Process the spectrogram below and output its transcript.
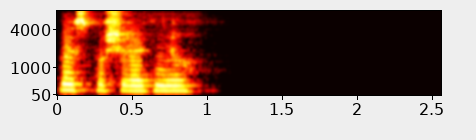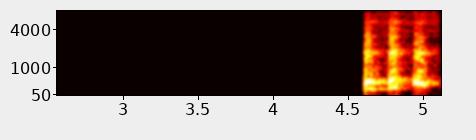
bezpośrednio.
